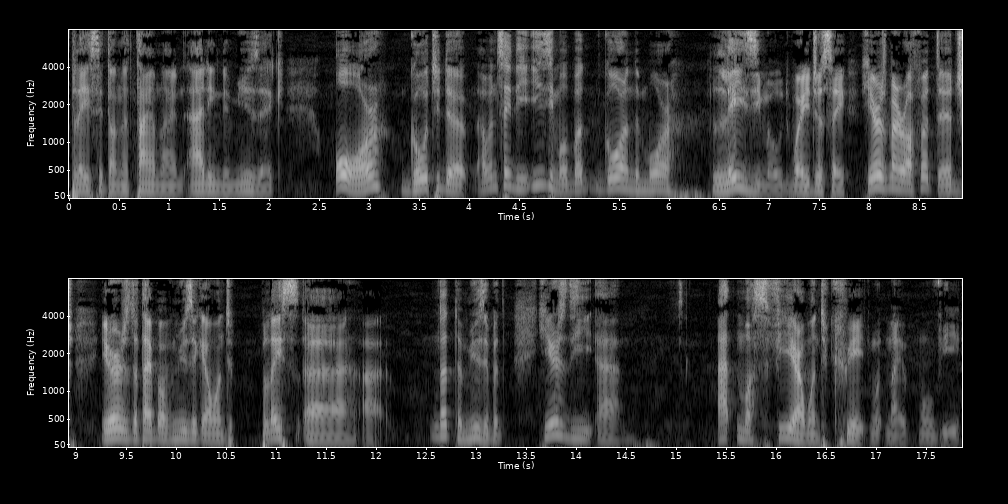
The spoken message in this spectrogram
place it on a timeline, adding the music, or go to the I wouldn't say the easy mode, but go on the more lazy mode where you just say, "Here's my raw footage. Here's the type of music I want to place. Uh, uh, not the music, but here's the uh, atmosphere I want to create with my movie.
